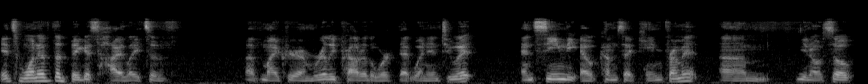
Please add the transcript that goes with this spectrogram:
it's one of the biggest highlights of of my career. I'm really proud of the work that went into it, and seeing the outcomes that came from it. Um, you know, so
